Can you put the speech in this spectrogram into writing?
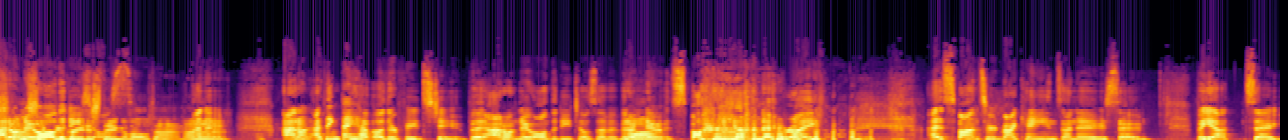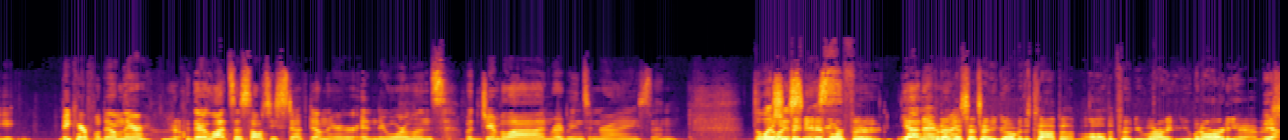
I don't know like all the, the greatest details. thing of all time. I don't I know. know. I don't. I think they have other foods too, but I don't know all the details of it. But Why? I know it's sponsored. I know, right? Uh, it's sponsored by Cane's. I know. So, but yeah. So you, be careful down there. Yeah. There are lots of salty stuff down there in New Orleans with jambalaya and red beans and rice and Yeah, like they needed more food. Yeah, know, But I guess that's how you go over the top of all the food you would you would already have is Yeah.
